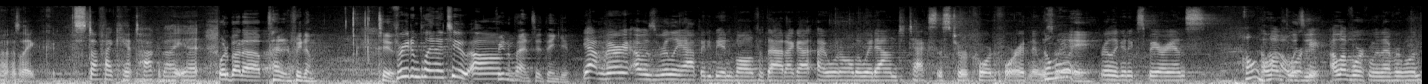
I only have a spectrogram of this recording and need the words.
I was like stuff I can't talk about yet. What about uh, Planet Freedom? Too. Freedom Planet 2. Um, Freedom Planet 2. Thank you. Yeah, I'm very. I was really happy to be involved with that. I got. I went all the way down to Texas to record for it, and it was No really, really good experience. Oh, I wow. love working. I love working with everyone.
